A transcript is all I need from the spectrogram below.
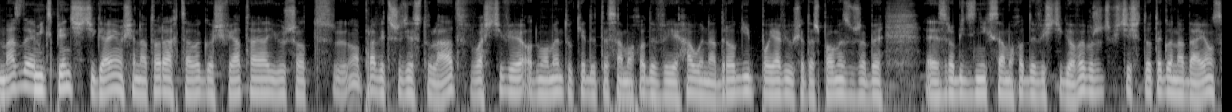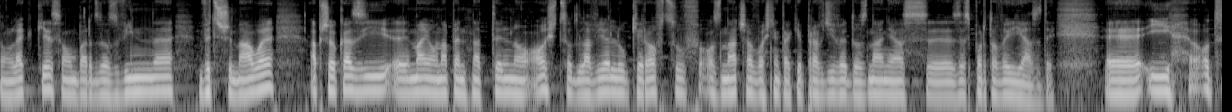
Mazda MX-5 ścigają się na torach całego świata już od no, prawie 30 lat. Właściwie od momentu, kiedy te samochody wyjechały na drogi, pojawił się też pomysł, żeby e, zrobić z nich samochody wyścigowe, bo rzeczywiście się do tego nadają. Są lekkie, są bardzo zwinne, wytrzymałe, a przy okazji e, mają napęd na tylną oś, co dla wielu kierowców oznacza właśnie takie prawdziwe doznania z, ze sportowej jazdy. E, I od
